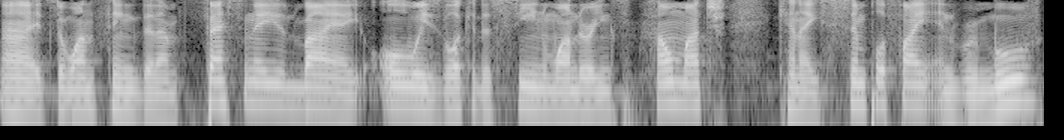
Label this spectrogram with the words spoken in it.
Uh, it's the one thing that I'm fascinated by. I always look at a scene wondering how much can I simplify and remove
